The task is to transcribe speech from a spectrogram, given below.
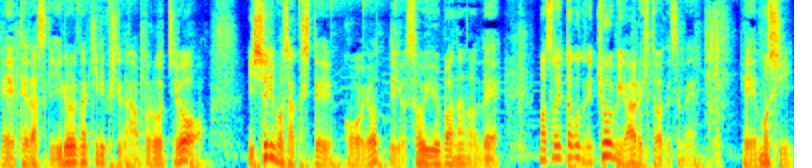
えー、手助け、いろいろな切り口のアプローチを一緒に模索していこうよっていう、そういう場なので、まあ、そういったことに興味がある人はですね、えー、もし、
